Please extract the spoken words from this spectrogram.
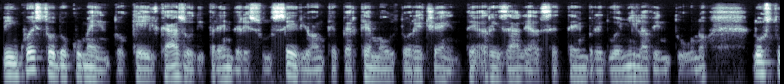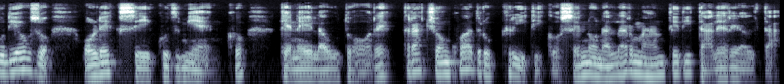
In questo documento, che è il caso di prendere sul serio anche perché molto recente, risale al settembre 2021, lo studioso Oleksiy Kuzmienko, che ne è l'autore, traccia un quadro critico, se non allarmante, di tale realtà.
